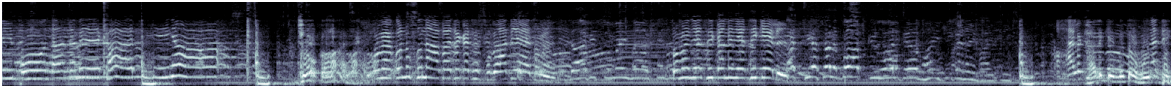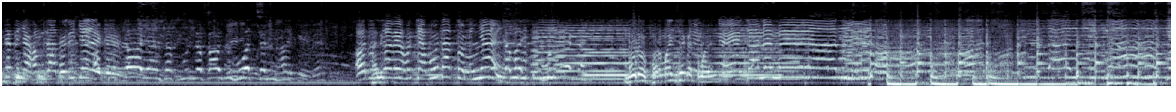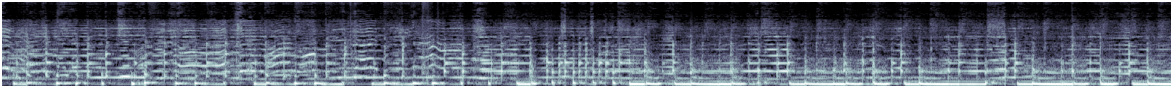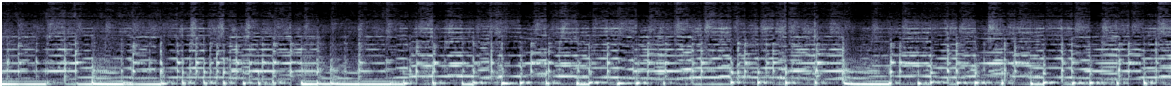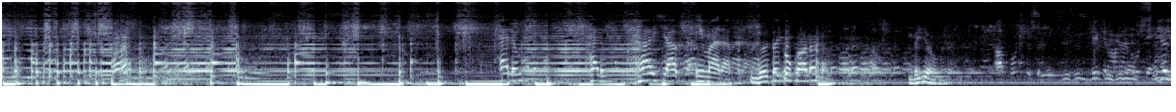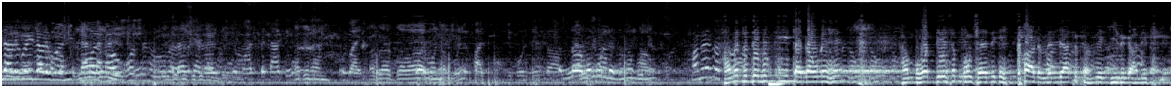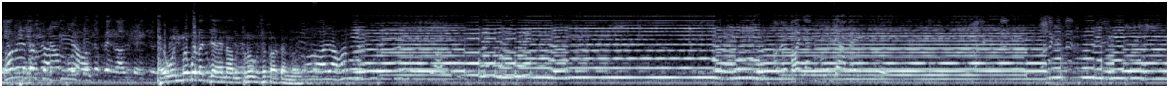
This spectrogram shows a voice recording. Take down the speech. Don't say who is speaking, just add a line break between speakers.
आई
बोनन में खातिया।
जो कहा तुम्हें कौन सुना था जगह सुना
दिया है तुम्हें। तुम्हें जैसी करने जैसी के लिए।
हल्के
हल्के में तो होती
दिक्कत हम थोड़ी
क्या
हल्के। में हो क्या बोला तो है?
बोलो फरमाइशेगा तुम्हारी?
हेलो हाय साहब इमारा
जो तई को कार्ड भैया हो
ये लड़ गई लड़ हमें तो
हमें तो देखो गीत गाउने हैं। हम बहुत देर से पूछ रहे थे कि कार्ड मिल जाते तो हमें गीत गा लेते
हमें तो
फिर वही में बोला जाए नाम तो लोग से का करना है
para casar.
